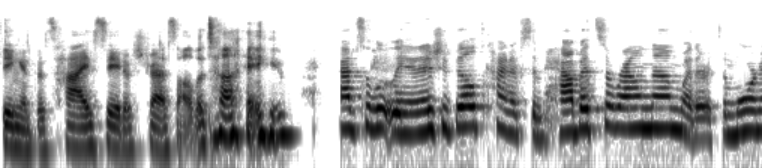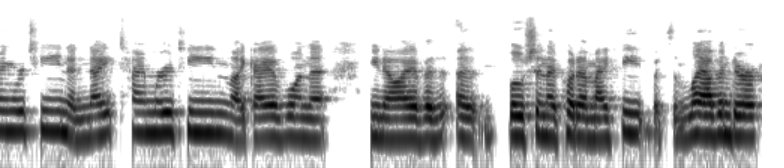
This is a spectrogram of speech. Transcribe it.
being at this high state of stress all the time. Absolutely. And as you build kind of some habits around them, whether it's a morning routine, a nighttime routine, like I have one that, you know, I have a, a lotion I put on my feet, but some lavender.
